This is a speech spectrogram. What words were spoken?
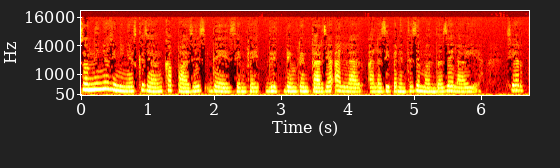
Son niños y niñas que sean capaces de, enfrentarse a las diferentes demandas de la vida, ¿cierto?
